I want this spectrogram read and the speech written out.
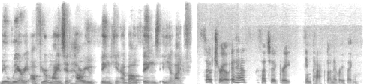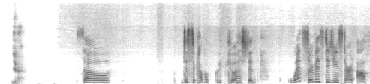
be wary of your mindset. How are you thinking about things in your life? So true. It has such a great impact on everything. Yeah. So, just a couple quick questions. What service did you start off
